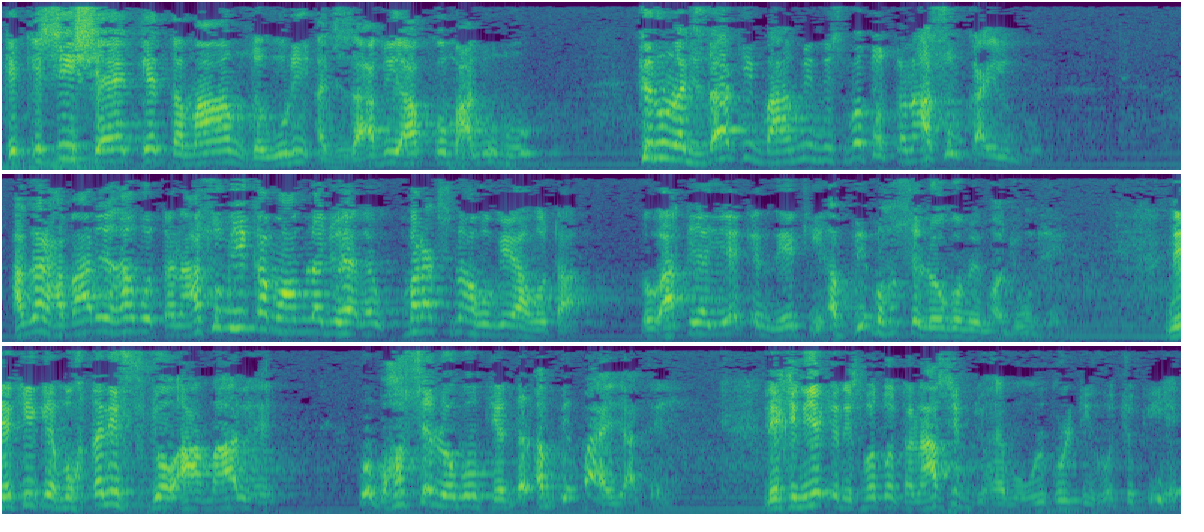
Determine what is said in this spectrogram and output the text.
کہ کسی شے کے تمام ضروری اجزاء بھی آپ کو معلوم ہو پھر ان اجزاء کی باہمی نسبت و تناسب کا علم ہو۔ اگر ہمارے ہاں وہ تناسب ہی کا معاملہ جو ہے اگر برعکس نہ ہو گیا ہوتا تو واقعہ یہ ہے کہ نیکی اب بھی بہت سے لوگوں میں موجود ہے۔ نیکی کے مختلف جو اعمال ہیں، وہ بہت سے لوگوں کے اندر اب بھی پائے جاتے ہیں۔ لیکن یہ کہ نسبت و تناسب جو ہے وہ الٹی ہو چکی ہے۔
